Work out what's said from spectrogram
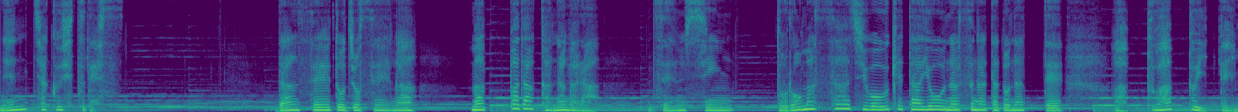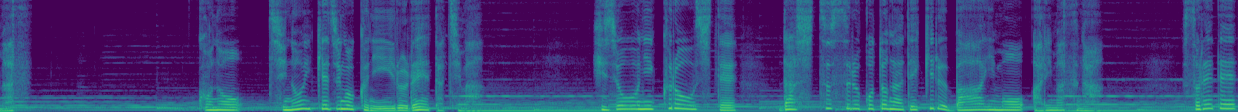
粘着質です。男性と女性が真っ裸ながら全身泥マッサージを受けたような姿となってアップアップ言っています。この血の池地獄にいる霊たちは非常に苦労して脱出することができる場合もありますがそれで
